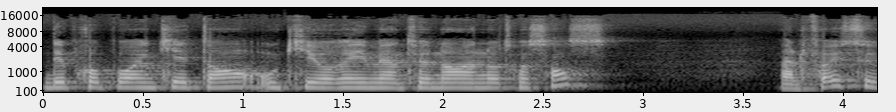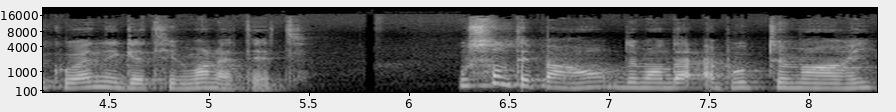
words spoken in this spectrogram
Des propos inquiétants ou qui auraient maintenant un autre sens? Malfoy secoua négativement la tête. Où sont tes parents demanda abruptement Harry.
